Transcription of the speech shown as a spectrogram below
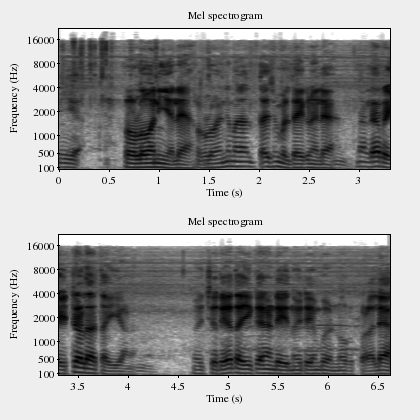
നീയ റൊളോനി അല്ലേ? റൊളോനി മല അത്യാവശ്യം വലുതായിക്കണല്ലേ നല്ല റേറ്റുള്ള തൈയാണ്. ചെറിയ തൈക്കാനുണ്ട് എഴുന്നൂറ്റി അമ്പത് എണ്ണൂറ് റുപ്യ അല്ലേ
